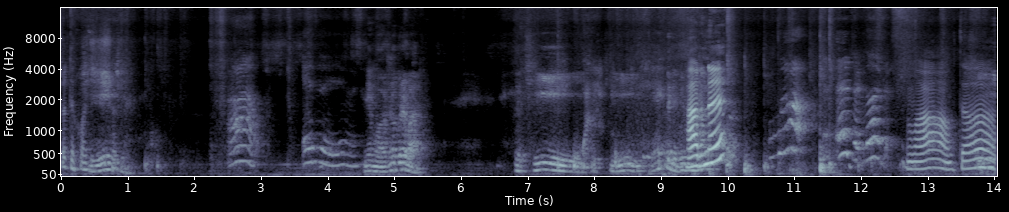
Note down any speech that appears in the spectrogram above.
Що ти хочеш? Що ти? Не можна обривати. Будуть? Гарне? Вау, так.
